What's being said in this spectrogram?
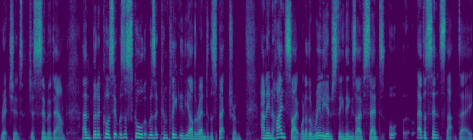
Richard. Just simmer down. Um, but of course, it was a school that was at completely the other end of the spectrum. And in hindsight, one of the really interesting things I've said uh, ever since that day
